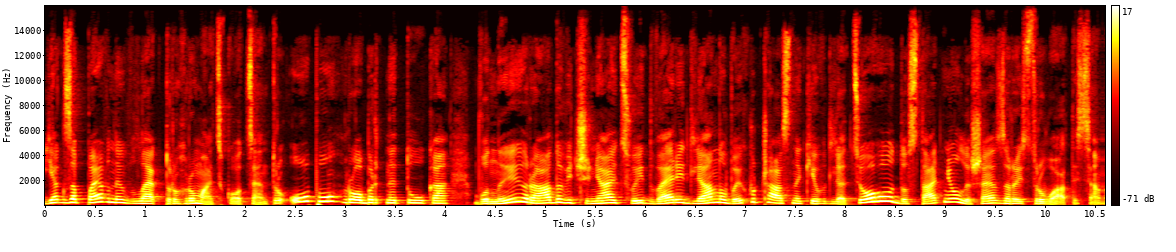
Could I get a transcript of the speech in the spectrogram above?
як запевнив лектор громадського центру ОПУ Роберт Нетука, вони радо відчиняють свої двері для нових учасників. Для цього достатньо лише зареєструватися.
